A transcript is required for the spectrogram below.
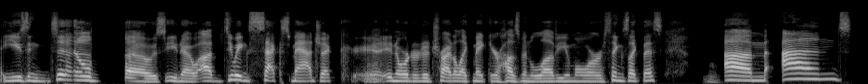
using dildos, you know, uh, doing sex magic uh, in order to try to like make your husband love you more, things like this. Mm. Um, and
